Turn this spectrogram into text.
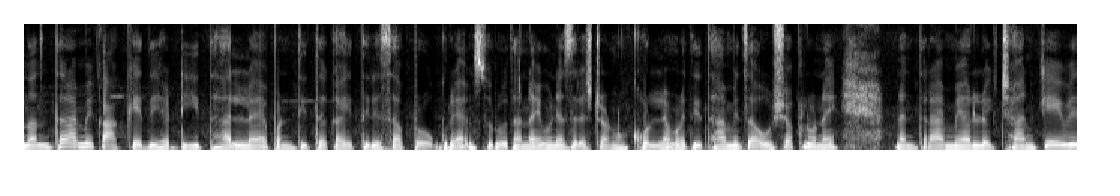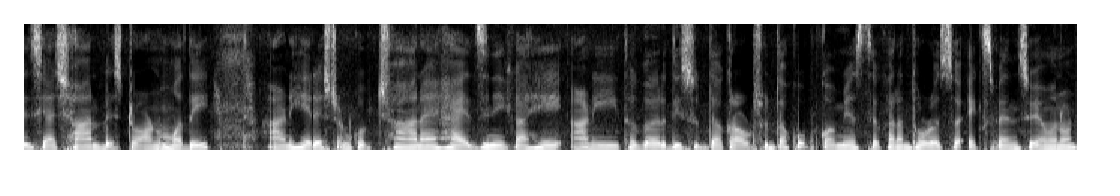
नंतर आम्ही काकेदीसाठी इथं आलो आहे. पण तिथं काहीतरी असा प्रोग्राम सुरू होता. नवीनच रेस्टॉरंट खोलल्यामुळे तिथं आम्ही जाऊ शकलो नाही. नंतर आम्ही आलो एक छान केवेल्स या छान रेस्टॉरंटमध्ये आणि हे रेस्टॉरंट खूप छान आहे. हायजिनिक आहे. आणि इथं गर्दीसुद्धा क्राऊडसुद्धा खूप कमी असते. कारण थोडंसं एक्सपेन्सिव्ह आहे म्हणून.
